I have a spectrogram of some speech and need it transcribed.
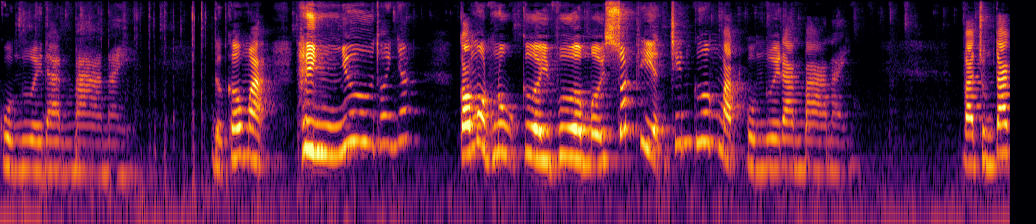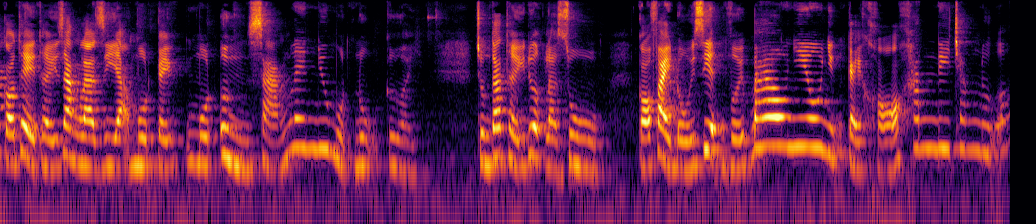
của người đàn bà này. Được không ạ? À? Hình như thôi nhá. Có một nụ cười vừa mới xuất hiện trên gương mặt của người đàn bà này. Và chúng ta có thể thấy rằng là gì ạ? Một cái một ửng sáng lên như một nụ cười. Chúng ta thấy được là dù có phải đối diện với bao nhiêu những cái khó khăn đi chăng nữa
